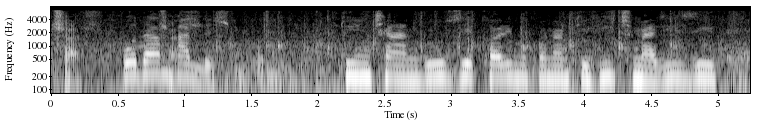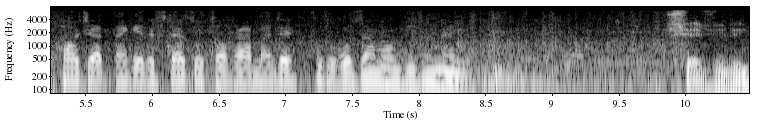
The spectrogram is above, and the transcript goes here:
چشم. خودم چشم. حلش می‌کنم. تو این چند روز یه کاری می‌کنم که هیچ مریضی حاجت نگرفته از اتاق عمل فروغ و زمان بیرون نیاد. چجوری؟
